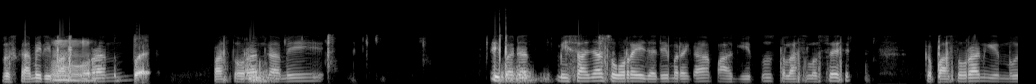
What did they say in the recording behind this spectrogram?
Terus kami di Hmm. pastoran, pastoran kami ibadat misalnya sore, jadi mereka pagi itu setelah selesai ke pastoran gitu?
